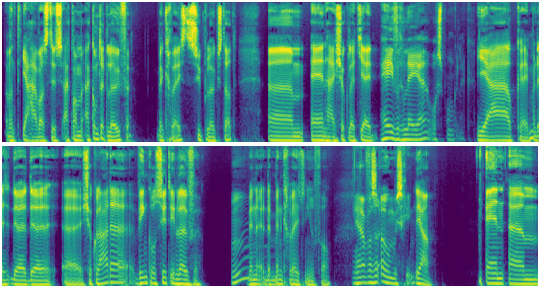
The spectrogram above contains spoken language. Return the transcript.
Want ja, hij was dus, hij, kwam, hij komt uit Leuven. Ben ik geweest, superleuke stad. Ehm, en hij is chocolatier. Heverlee, hè, oorspronkelijk. Ja, oké, maar de, de, de eh, chocoladewinkel zit in Leuven. Hm? Ben, daar ben ik geweest in ieder geval. Ja, was een oom misschien. Ja. En ehm,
